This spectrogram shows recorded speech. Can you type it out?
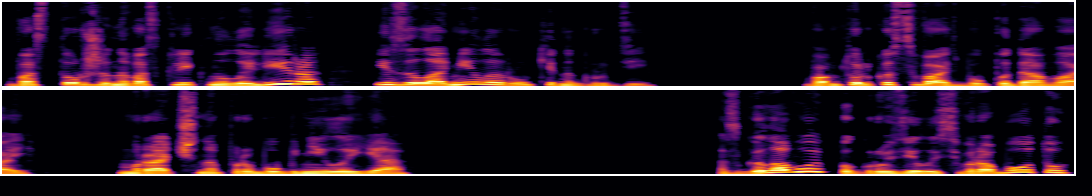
Восторженно воскликнула Лира и заломила руки на груди. «Вам только свадьбу подавай», — мрачно пробубнила я. С головой погрузилась в работу,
